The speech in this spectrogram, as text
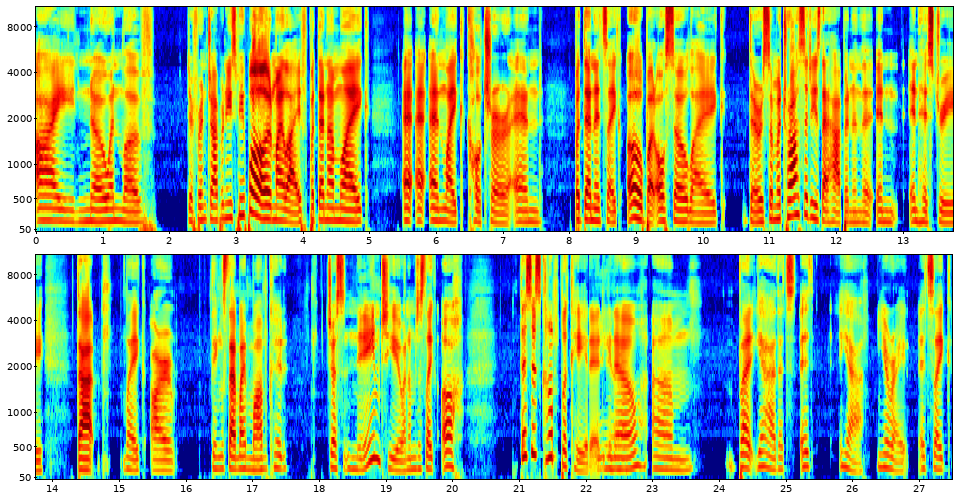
I know and love different Japanese people in my life but then I'm like a- a- and like culture and but then it's like oh but also like there are some atrocities that happen in the in in history that like are things that my mom could just name to you and i'm just like oh this is complicated you know? Um but yeah that's it yeah you're right. It's like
